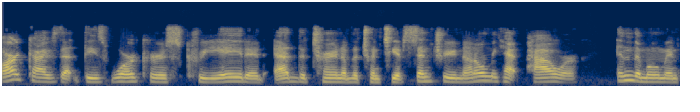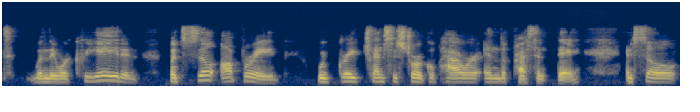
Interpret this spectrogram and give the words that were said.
archives that these workers created at the turn of the 20th century not only had power in the moment when they were created, but still operate with great transhistorical power in the present day. And so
